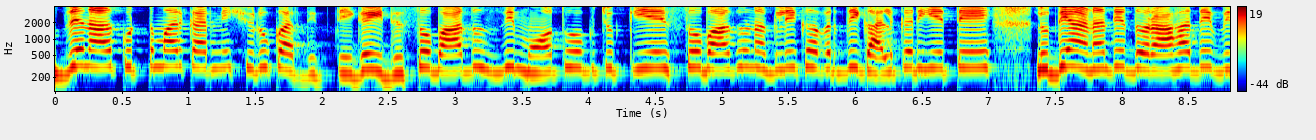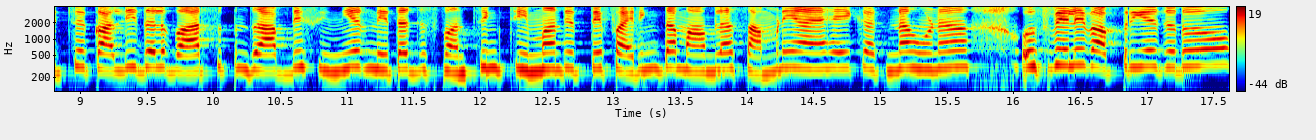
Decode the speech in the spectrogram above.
ਦੇ ਨਾਲ ਕੁੱਟਮਾਰ ਕਰਨੀ ਸ਼ੁਰੂ ਕਰ ਦਿੱਤੀ ਗਈ, ਜਿਸ ਤੋਂ ਬਾਅਦ ਉਸ ਦੀ ਮੌਤ ਹੋ ਚੁੱਕੀ ਹੈ। ਇਸ ਤੋਂ ਬਾਅਦ ਹੁਣ ਅਗਲੀ ਖਬਰ ਦੀ ਗੱਲ ਕਰੀਏ ਤੇ ਲੁਧਿਆਣਾ ਦੇ ਦੋਰਾਹਾ ਦੇ ਵਿੱਚ ਅਕਾਲੀ ਦਲ ਵਾਰਸ ਪੰਜਾਬ ਦੇ ਸੀਨੀਅਰ ਨੇਤਾ ਜਸਵੰਤ ਸਿੰਘ ਚੀਮਾ ਦੇ ਉੱਤੇ ਫਾਇਰਿੰਗ ਦਾ ਮਾਮਲਾ ਸਾਹਮਣੇ ਆਇਆ ਹੈ। ਇਹ ਘਟਨਾ ਹੁਣ ਉਸ ਵੇਲੇ ਵਾਪਰੀ ਹੈ ਜਦੋਂ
